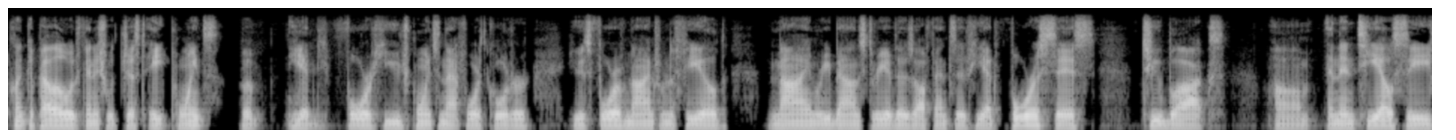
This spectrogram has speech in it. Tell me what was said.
Clint Capela would finish with just eight points, but he had four huge points in that fourth quarter. He was four of nine from the field, nine rebounds, three of those offensive. He had four assists two blocks. Um, and then TLC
